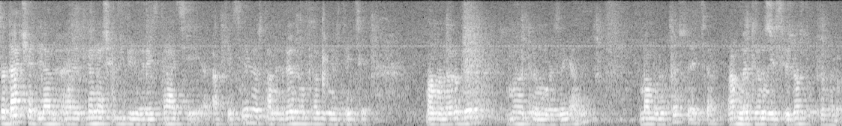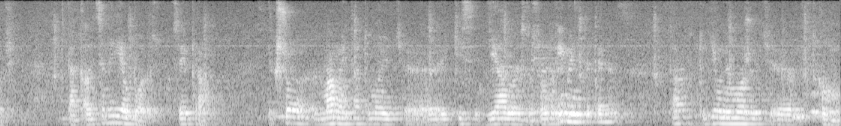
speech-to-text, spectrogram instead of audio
Задача для, е, для наших відділів реєстрації актів цивільного стану районного управління юстиції. Мама народила, ми отримали заяву, мама виписується, мама отримує свідоцтво про народження. Так, але це не є обов'язок, це є право. Якщо мама і тато мають е, якісь діалоги стосовно імені дитини, так, тоді вони можуть в такому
